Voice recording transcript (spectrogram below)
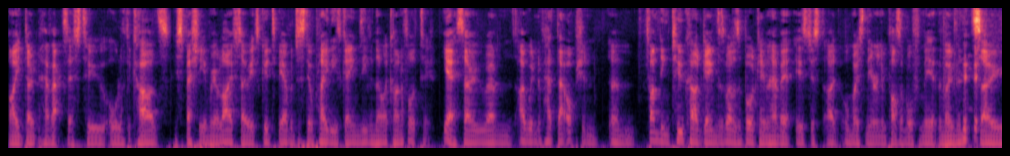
I don't have access to all of the cards, especially in real life. So it's good to be able to still play these games, even though I can't afford to. Yeah, so um, I wouldn't have had that option. Um, funding two card games as well as a board game habit is just uh, almost near and impossible for me at the moment. so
